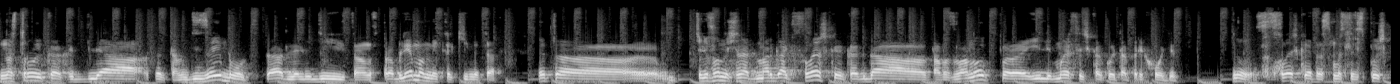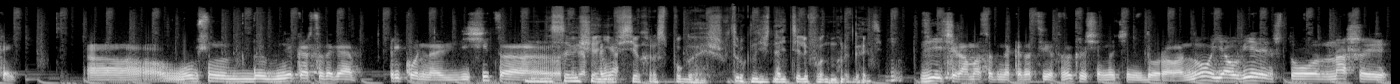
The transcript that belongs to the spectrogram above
настройках для как там, disabled, да, для людей там, с проблемами какими-то. Это э, телефон начинает моргать флешкой, когда там звонок или месседж какой-то приходит. Ну, флешка это в смысле вспышкой. А, в общем, мне кажется, такая прикольная вещица. На совещании меня... всех распугаешь. Вдруг начинает телефон моргать. Вечером, особенно когда свет выключен, очень здорово. Но я уверен, что наши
